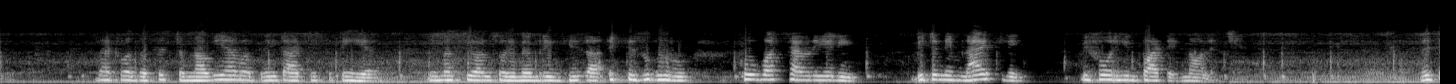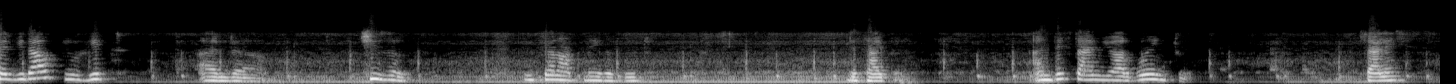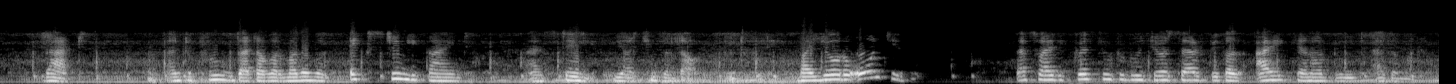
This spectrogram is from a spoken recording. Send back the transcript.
That was the system. Now we have a great artist sitting here. We must be also remembering his, uh, his guru, who must have really beaten him nicely before he imparted knowledge. They said, without you hit and uh, chisel, you cannot make a good disciple. And this time you are going to challenge that and to prove that our mother was extremely kind and still we are chiseled out beautifully by your own chisel. That's why I request you to do it yourself because I cannot do it as a mother.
